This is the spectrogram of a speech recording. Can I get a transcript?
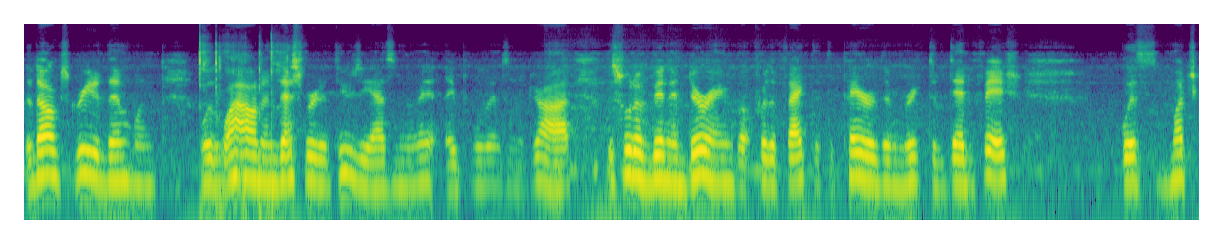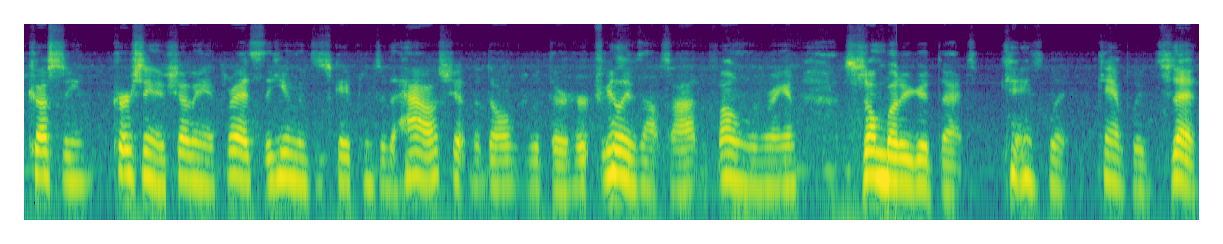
The dogs greeted them when, with wild and desperate enthusiasm the minute they pulled into the drive. This would have been enduring but for the fact that the pair of them reeked of dead fish, with much cussing Cursing and shoving and threats, the humans escaped into the house, shutting the dogs with their hurt feelings outside. The phone was ringing. Somebody get that. Can't play. Said,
